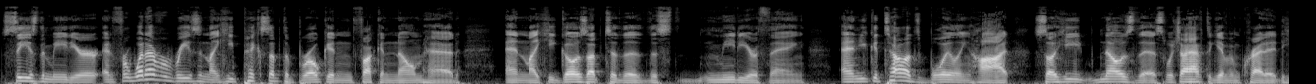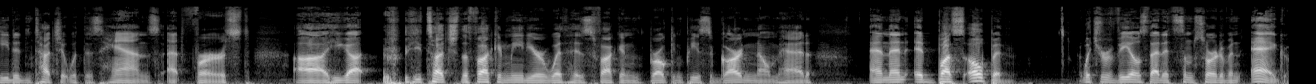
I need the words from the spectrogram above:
sees the meteor, and for whatever reason, like he picks up the broken fucking gnome head, and like he goes up to the this meteor thing, and you could tell it's boiling hot. So he knows this, which I have to give him credit. He didn't touch it with his hands at first. Uh, he got he touched the fucking meteor with his fucking broken piece of garden gnome head, and then it busts open, which reveals that it's some sort of an egg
